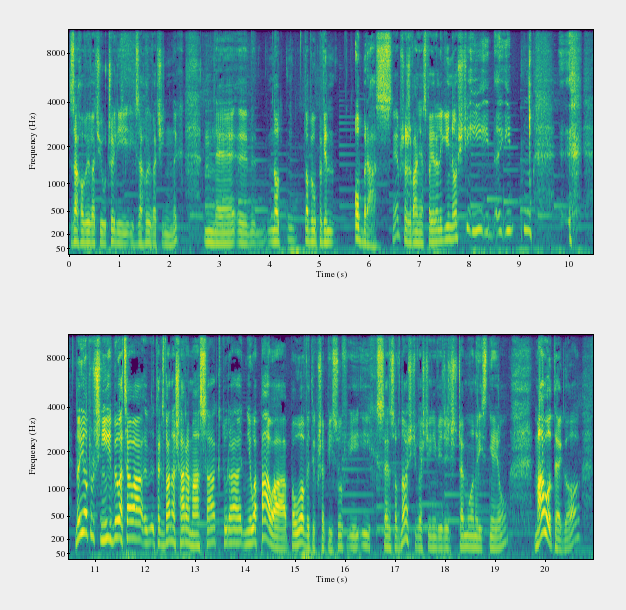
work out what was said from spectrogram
zachowywać i uczyli ich zachowywać innych. Mm, e, e, no, to był pewien obraz nie? przeżywania swojej religijności i, i, i no i oprócz nich była cała tak zwana szara masa, która nie łapała połowy tych przepisów i ich sensowności, właściwie nie wiedzieć czemu one istnieją. Mało tego, E,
